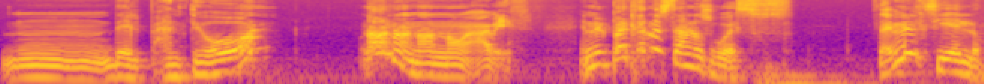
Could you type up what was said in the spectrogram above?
"Mm, ¿del panteón? No, no, no, no, a ver, en el panteón están los huesos, está en el cielo.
